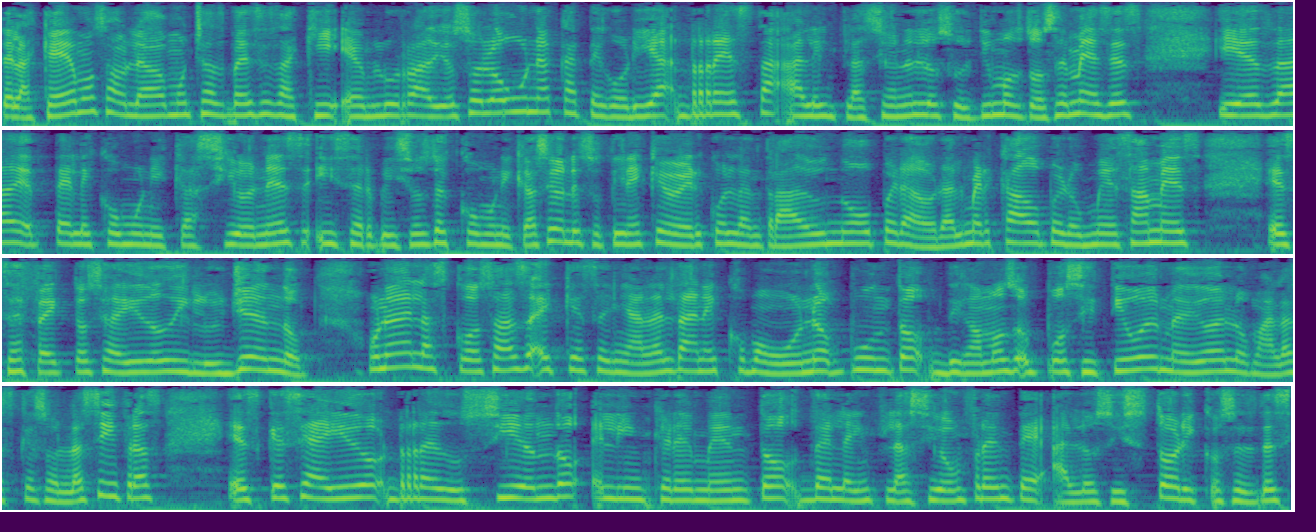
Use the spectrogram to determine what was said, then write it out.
de la que hemos hablado muchas veces aquí en Blue Radio. Solo una categoría resta a la inflación en los últimos 12 meses y es la de telecomunicaciones y servicios de comunicación. Eso tiene que ver con la entrada de un nuevo operador al mercado, pero mes a mes ese efecto se ha ido diluyendo. Una de las cosas eh, que señala el DANE como un punto, digamos, positivo en medio de lo malas que son las cifras, es que se ha ido reduciendo el incremento de la inflación frente a los históricos, es decir,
